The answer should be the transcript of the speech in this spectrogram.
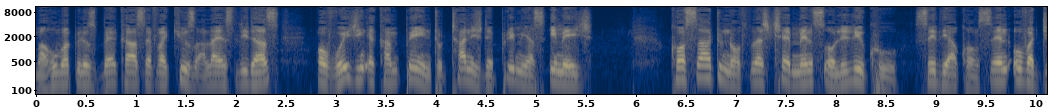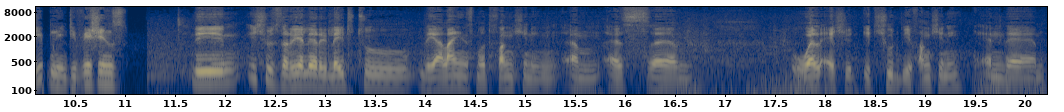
Mahumapelo's backers have accused alliance leaders of waging a campaign to tarnish the Premier's image. COSATU Northwest Chairman Soliliku said they are concerned over deepening divisions. The issues really relate to the alliance not functioning um, as um, well as it should be functioning. And um,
